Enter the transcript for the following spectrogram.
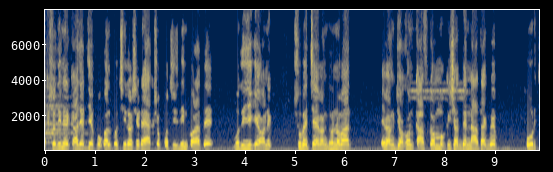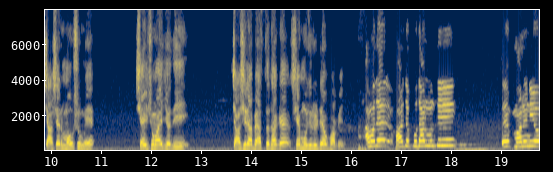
একশো দিনের কাজের যে প্রকল্প ছিল, সেটা একশো পঁচিশ দিন করাতে মোদিজিকে অনেক শুভেচ্ছা এবং ধন্যবাদ। এবং যখন কাজকর্ম কৃষকদের না থাকবে, পুর চাষের মৌসুমে, সেই সময় যদি চাষিরা ব্যস্ত থাকে, সে মজুরিটাও পাবে। আমাদের ভারতীয় প্রধানমন্ত্রী মাননীয়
